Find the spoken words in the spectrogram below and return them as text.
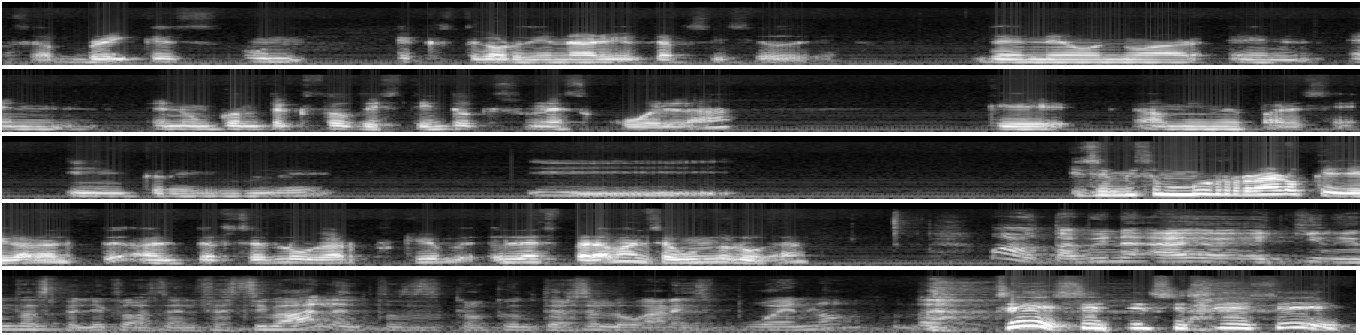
o sea, Brick es un extraordinario ejercicio de, de neo-noir en, en, en, un contexto distinto, que es una escuela, que a mí me parece increíble. Y, y se me hizo muy raro que llegara al, al tercer lugar, porque la esperaba en segundo lugar. Bueno, también hay, hay, 500 películas en el festival, entonces creo que un tercer lugar es bueno. Sí, sí, sí, sí, sí, sí.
